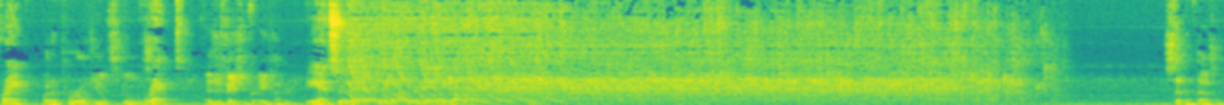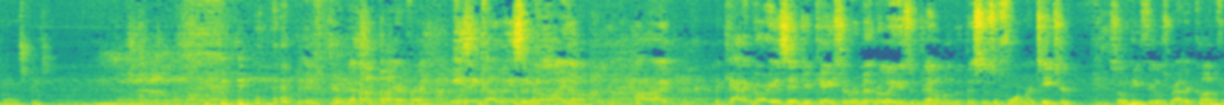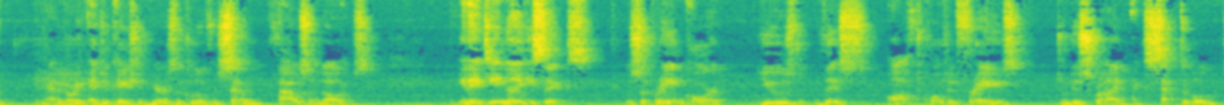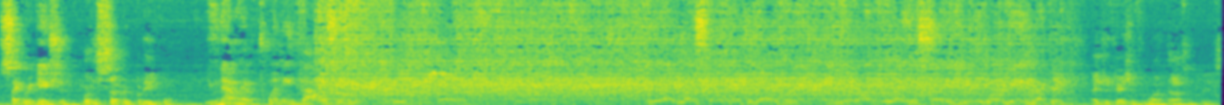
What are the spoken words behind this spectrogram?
Frank. What are parochial schools? Correct. Education for 800. The answer there, the other daily. Seven thousand dollars, please. That's a player, Frank. Easy come, easy go. I know. All right. The category is education. Remember, ladies and gentlemen, that this is a former teacher, so he feels rather confident. Category education. Here is the clue for seven thousand dollars. In 1896, the Supreme Court used this oft-quoted phrase to describe acceptable segregation. What is separate but equal? You now have twenty thousand. We have less than a minute to go, Frank, and you're on your way to setting a new one-game record. Education for one thousand, please.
